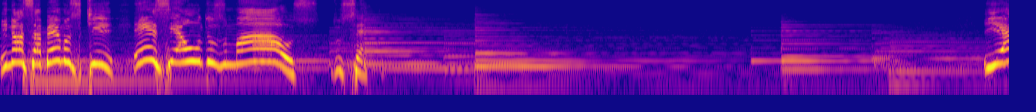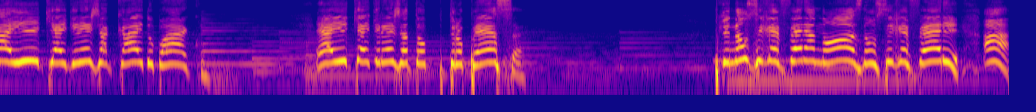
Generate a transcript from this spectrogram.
E nós sabemos que esse é um dos maus do século. E é aí que a igreja cai do barco. É aí que a igreja tropeça. Porque não se refere a nós, não se refere a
